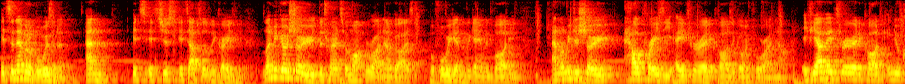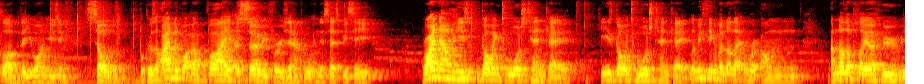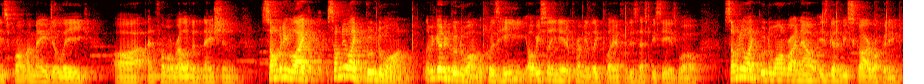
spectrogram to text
it's inevitable, isn't it? And it's it's just, it's absolutely crazy. Let me go show you the transfer market right now, guys, before we get into the game with Vardy. And let me just show you how crazy 83 rated cards are going for right now. If you have 83 rated cards in your club that you aren't using, sell them. Because I had to buy a Serbi, for example, in this SBC Right now, he's going towards 10k. He's going towards 10k. Let me think of another um another player who is from a major league uh, and from a relevant nation. Somebody like somebody like Gundogan. Let me go to Gundogan because he obviously need a Premier League player for this SBC as well. Somebody like Gundogan right now is going to be skyrocketing.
